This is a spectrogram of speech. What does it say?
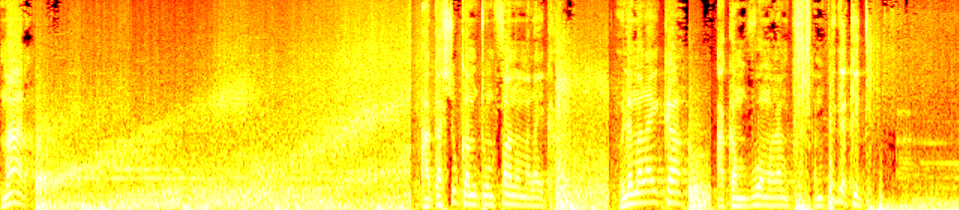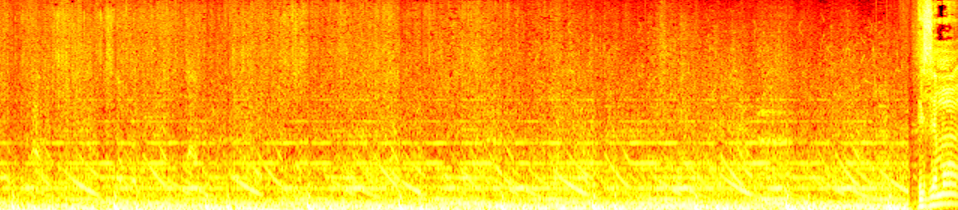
Mara akashuka mtu mfano wa malaika. Yule malaika akamvua mwanamke akampiga kitu. Izemo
